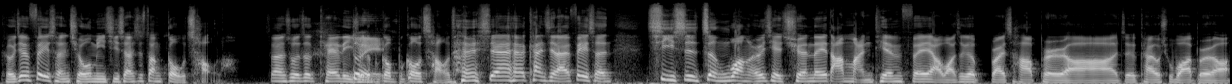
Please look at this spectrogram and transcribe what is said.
可见费城球迷其实还是算够吵了。虽然说这 Kelly 觉得不够不够吵，但是现在看起来费城气势正旺，而且全雷打满天飞啊！哇，这个 Bryce Harper 啊，这个 Kyle Schwarber 啊，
